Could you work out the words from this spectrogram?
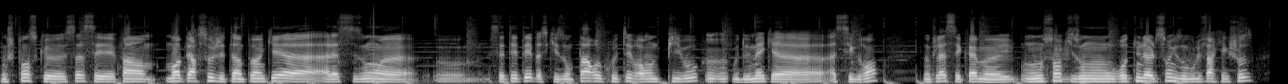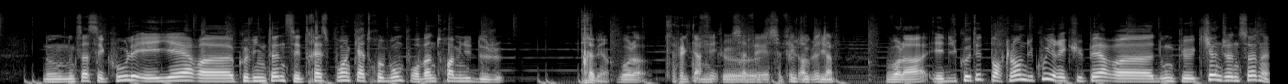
Donc je pense que ça, c'est. Enfin, moi perso, j'étais un peu inquiet à, à la saison euh, cet été parce qu'ils n'ont pas recruté vraiment de pivot Mm, mm. ou de mecs euh, assez grands. Donc là, c'est quand même. euh, on sent Mm. qu'ils ont retenu la leçon, ils ont voulu faire quelque chose. Donc, donc ça, c'est cool. Et hier, euh, Covington, c'est 13 points, 4 rebonds pour 23 minutes de jeu. Très bien. Voilà. Ça fait le taf. Ça Donc, fait- euh, ça fait, c'est ça fait plutôt grave le clean. taf. Voilà. Et du côté de Portland, du coup, il récupère euh, donc euh, Keon Johnson,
